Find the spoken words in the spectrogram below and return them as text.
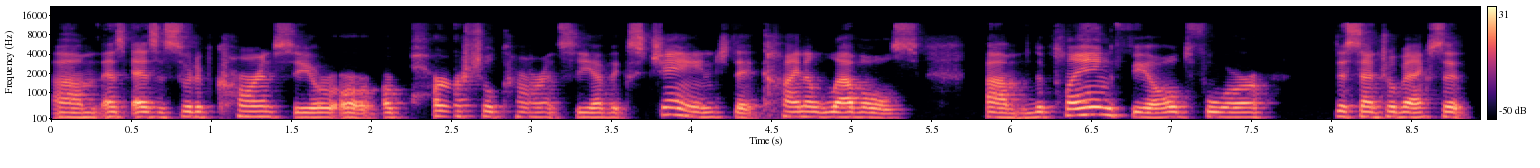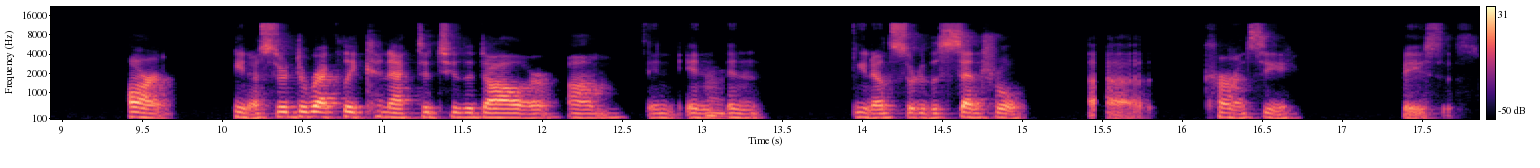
um, as, as a sort of currency or, or, or partial currency of exchange that kind of levels um, the playing field for the central banks that aren't you know sort of directly connected to the dollar um, in in, mm. in you know sort of the central uh, currency basis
